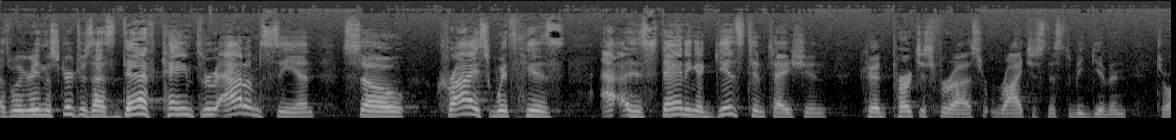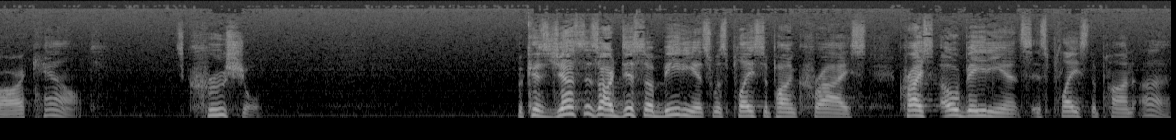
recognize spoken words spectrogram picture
as we read in the scriptures, as death came through Adam's sin, so Christ, with his, uh, his standing against temptation, could purchase for us righteousness to be given to our account. It's crucial. Because just as our disobedience was placed upon Christ, Christ's obedience is placed upon us.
